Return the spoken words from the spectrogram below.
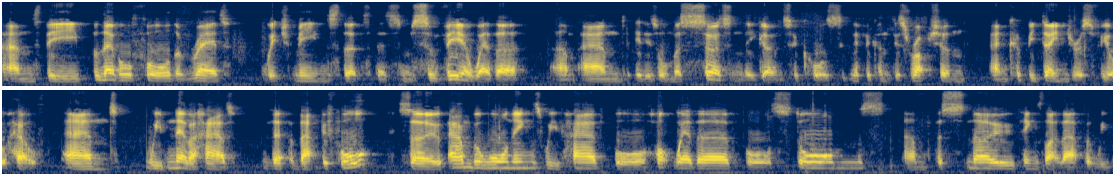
And the level for the red, which means that there's some severe weather um, and it is almost certainly going to cause significant disruption and could be dangerous for your health. And we've never had that, that before. So, amber warnings we've had for hot weather, for storms, um, for snow, things like that, but we've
